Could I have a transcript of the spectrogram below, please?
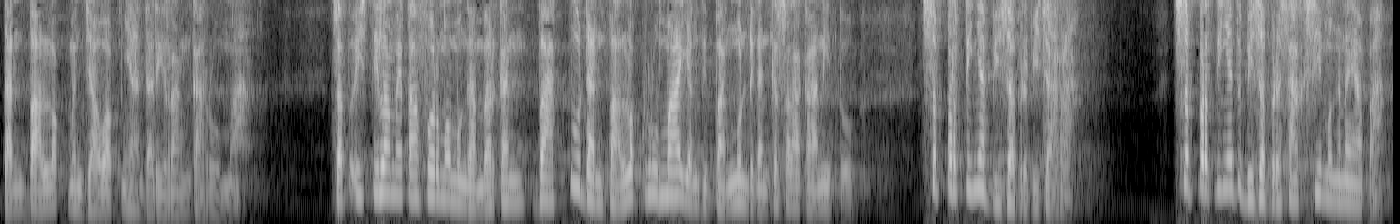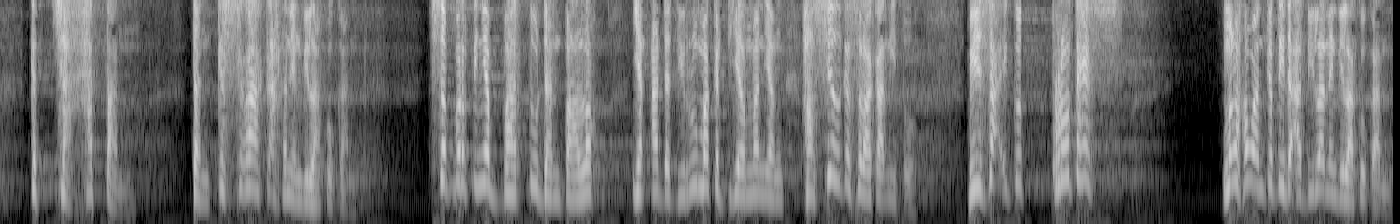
Dan balok menjawabnya dari rangka rumah. Satu istilah metafor mau menggambarkan batu dan balok rumah yang dibangun dengan keserakahan itu. Sepertinya bisa berbicara. Sepertinya itu bisa bersaksi mengenai apa? Kejahatan dan keserakahan yang dilakukan. Sepertinya batu dan balok yang ada di rumah kediaman yang hasil keserakan itu bisa ikut protes melawan ketidakadilan yang dilakukan.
